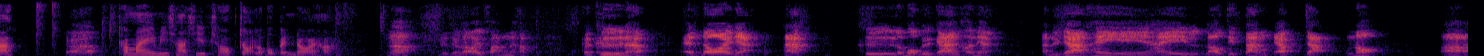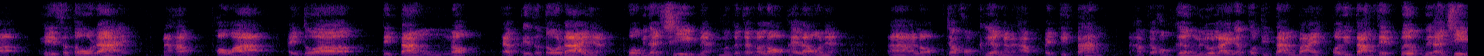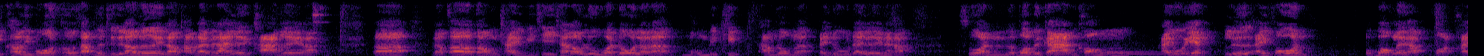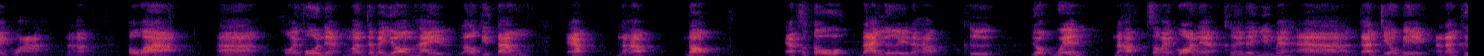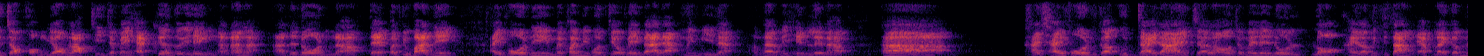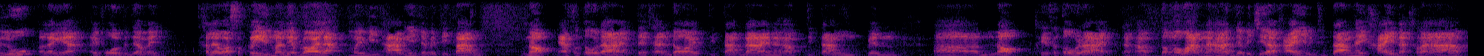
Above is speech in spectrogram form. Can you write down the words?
คะครับทำไมมิจฉาชีพชอบเจาะระบบ Android คะ อ่าเดี๋ยวจะเล่าให้ฟังนะครับ ก็คือนะครับ Android เนี่ยนะคือระบบบริการเขาเนี่ยอนุญาตให้ให้เราติดตั้งแอปจากนอกอ่า Play Store ได้นะครับ เพราะว่าไอตัวติดตั้งนอกแอป Play Store ได้เนี่ยพวกมิจฉาชีพเนี่ยมันก็จะมาหลอกให้เราเนี่ยอ่าหลอกเจ้าของเครื่องอะนะครับ ไปติดตั้ง นะครับเจ้าของเครื่องไม่รู้อะไรก็กดติดตั้งไป พอติดตั้งเสร็จปุ๊บมิจฉาชีพเข้ารีโมทโทรศัพท์มือถือเราเลย เราทำอะไรไม่ได้เลยค้างเลยนะครับแล้วก็ต้องใช้วิธีถ้าเรารู้ว่าโดนแล้วนะผมมีคลิปทำลงแล้วไปดูได้เลยนะครับ ส่วนระบบบริการของ iOS หรือ iPhone ผมบอกเลยครับปลอดภัยกว่านะครับ เพราะว่าอของ iPhone เนี่ยมันจะไม่ยอมให้เราติดตั้งแอปนะครับ นอก App Store ได้เลยนะครับ คือยกเว้น นะครับสมัยก่อนเนี่ยเคยได้ยินไหมอ่าการเจลเบรกอันนั้นคือเจ้าของยอมรับที่จะไปแฮ็กเครื่องตัวเอง อันนั้นอะอาจจะโดนนะครับ แต่ปัจจุบันนี้ iPhone นี่ไม่ค่อยมีคนเจลเบรกได้แล้วไม่มีแล้วทำได้ไม่เห็นเลยนะครับ ถ้าใครใช้โฟนก็อุ่นใจได้จะเราจะไม่ได้โดนหลอกให้เราไปติดตั้งแอปอะไรก็ไม่รู้อะไรเงี้ย iPhone มันจะไม่เขาเรียกว่าสกรีนมาเรียบร้อยแล้วไม่มีทางที่จะไปติดตั้งนอก App Store ได้ แต่ถ้า Android ติดตั้งได้นะครับ ติดตั้งเป็น อนอก Play Store ได้นะครับ ต้องระวังนะครับอย่าไปเชื่อใครอย่าไปติดตั้งให้ใครนะครับ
